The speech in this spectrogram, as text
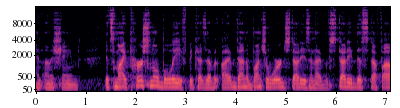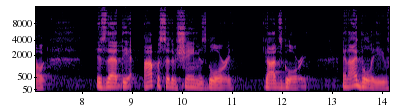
and unashamed. It's my personal belief because I've done a bunch of word studies and I've studied this stuff out, is that the opposite of shame is glory, God's glory. And I believe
